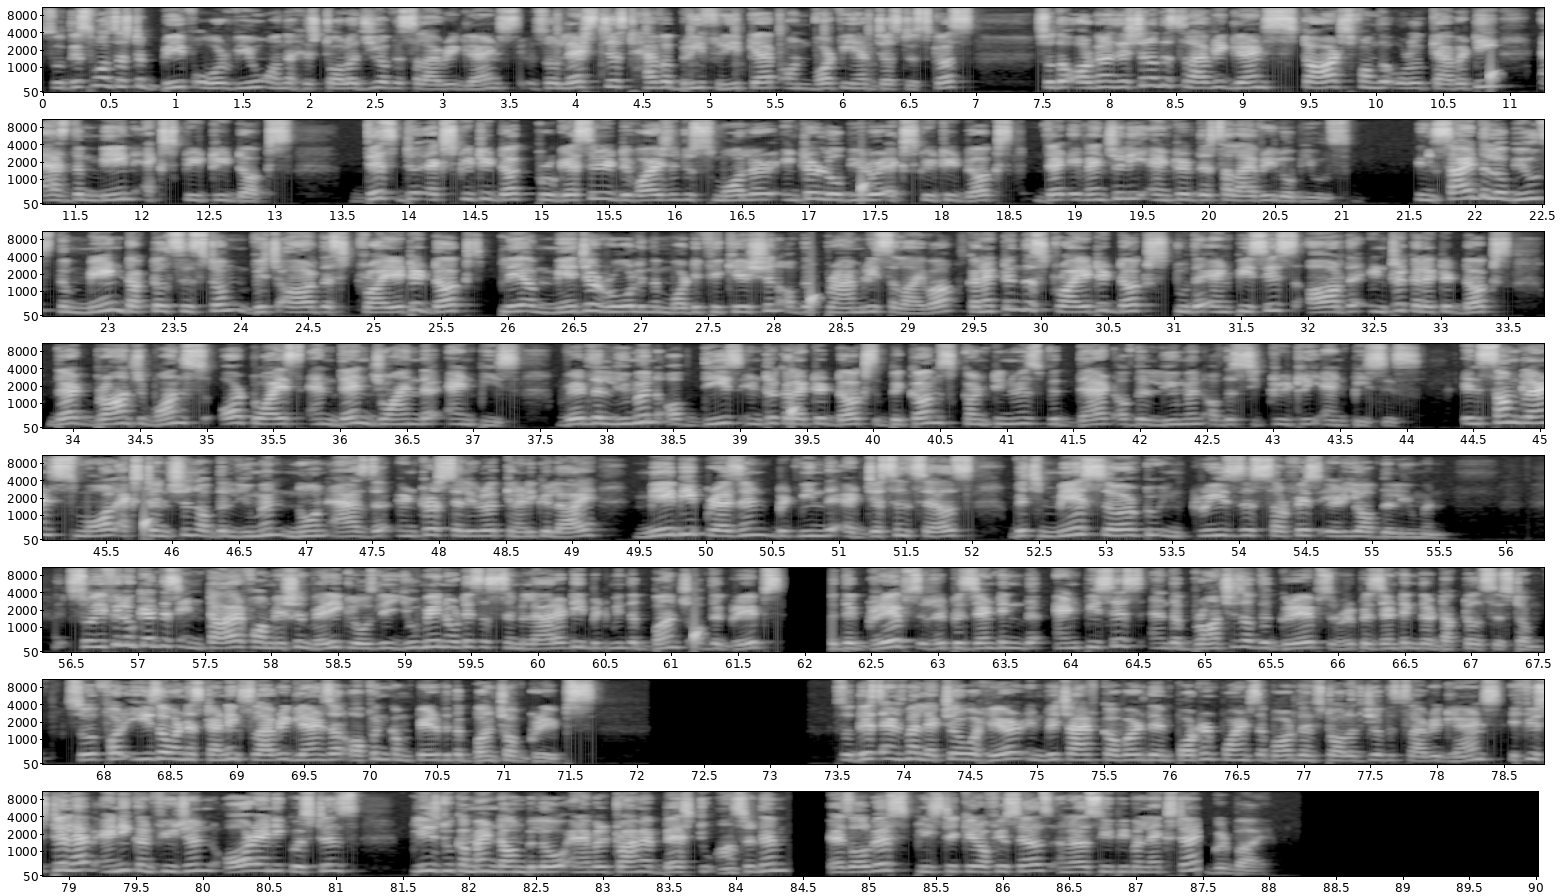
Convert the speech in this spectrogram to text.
So this was just a brief overview on the histology of the salivary glands. So let's just have a brief recap on what we have just discussed. So the organization of the salivary glands starts from the oral cavity as the main excretory ducts. This excretory duct progressively divides into smaller interlobular excretory ducts that eventually enter the salivary lobules. Inside the lobules, the main ductal system, which are the striated ducts, play a major role in the modification of the primary saliva. Connecting the striated ducts to the end pieces are the intercalated ducts that branch once or twice and then join the end piece where the lumen of these intercalated ducts becomes continuous with that of the lumen of the secretory end pieces. In some glands, small extensions of the lumen known as the intracellular canaliculi may be present between the adjacent cells which may serve to increase the surface area of the lumen. So if you look at this entire formation very closely, you may notice a similarity between the bunch of the grapes with the grapes representing the end pieces and the branches of the grapes representing the ductal system. So for ease of understanding, salivary glands are often compared with a bunch of grapes. So this ends my lecture over here in which I have covered the important points about the histology of the salivary glands. If you still have any confusion or any questions, please do comment down below and I will try my best to answer them. As always, please take care of yourselves and I'll see you people next time. Goodbye.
